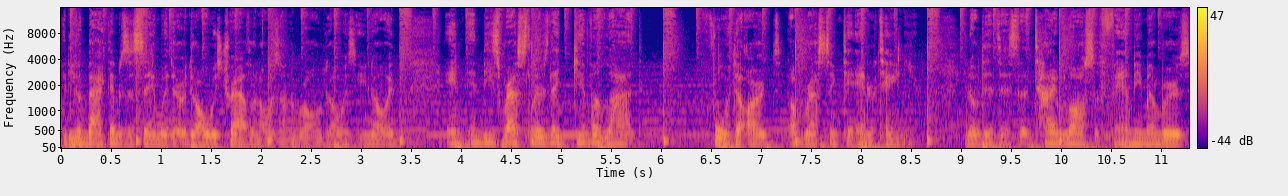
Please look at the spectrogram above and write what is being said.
And even back then, it was the same way. They're they're always traveling, always on the road, always you know. And and, and these wrestlers, they give a lot for the art of wrestling to entertain you. You know, there's there's the time loss of family members.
